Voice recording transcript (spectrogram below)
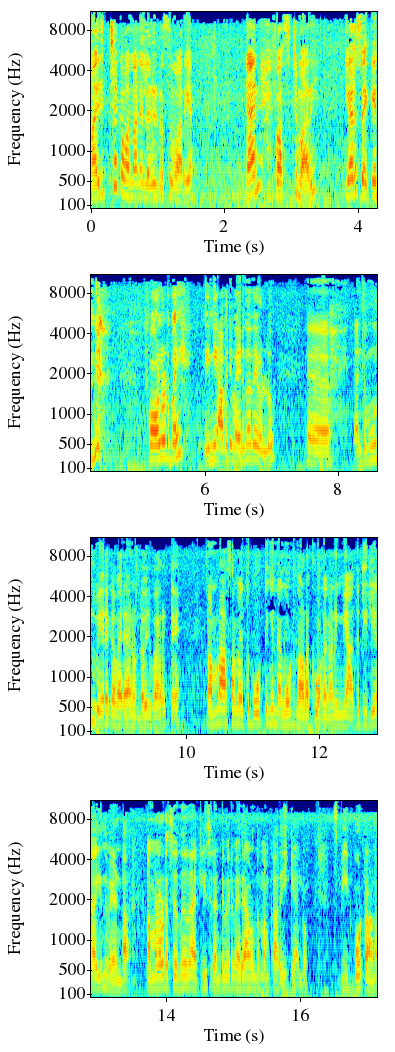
മരിച്ചൊക്കെ വന്നാണ് എല്ലാവരും ഡ്രസ്സ് മാറിയാൽ ഞാൻ ഫസ്റ്റ് മാറി ഇയാൾ സെക്കൻഡ് ഫോളോഡ് ബൈ ഇനി അവർ വരുന്നതേ ഉള്ളൂ. രണ്ട് മൂന്ന് പേരൊക്കെ വരാനുണ്ട് അവർ വരട്ടെ. നമ്മൾ ആ സമയത്ത് ബോട്ടിങ്ങിന്റെ അങ്ങോട്ട് നടക്കുവാണ്. കാരണം ഇനി അത് ഡിലേ ആയി എന്ന് വേണ്ട. നമ്മളവിടെ ചെന്ന് അറ്റ്ലീസ്റ്റ് രണ്ടുപേര് വരാമുണ്ടെന്ന് നമുക്ക് അറിയിക്കാമല്ലോ സ്പീഡ് ബോട്ടാണ്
